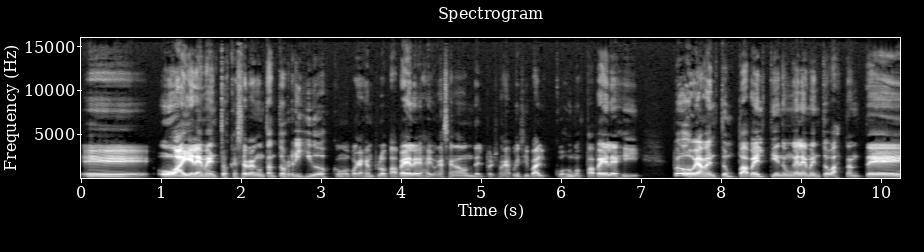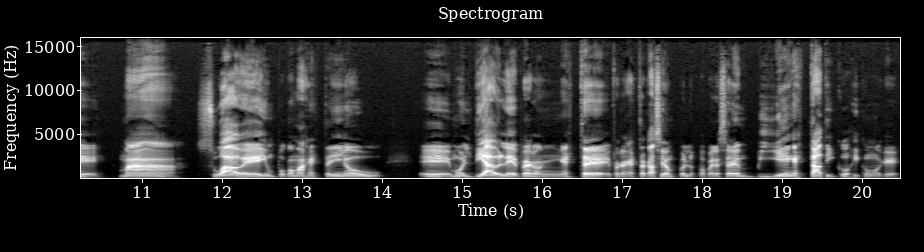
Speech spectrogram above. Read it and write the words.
Eh, o hay elementos que se ven un tanto rígidos, como por ejemplo papeles. Hay una escena donde el personaje principal coge unos papeles y, pues obviamente un papel tiene un elemento bastante más suave y un poco más, este, you know, eh, moldeable, pero en, este, pero en esta ocasión, pues los papeles se ven bien estáticos y como que,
